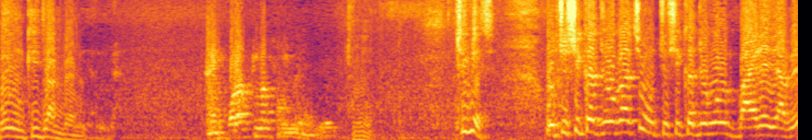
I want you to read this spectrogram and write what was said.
বলুন কি জানবেন? ঠিক আছে। উচ্চশিক্ষার যোগ আছে উচ্চশিক্ষার যোগ বাইরে যাবে।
